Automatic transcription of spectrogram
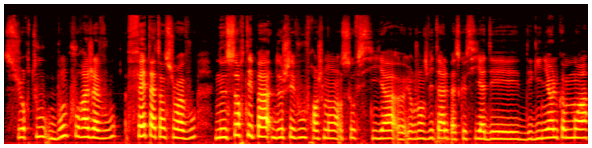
Surtout, bon courage à vous. Faites attention à vous. Ne sortez pas de chez vous, franchement, sauf s'il y a euh, urgence vitale, parce que s'il y a des, guignols comme moi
